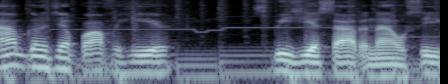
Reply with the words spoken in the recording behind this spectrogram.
I'm going to jump off of here. Speed out, and I will see you.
